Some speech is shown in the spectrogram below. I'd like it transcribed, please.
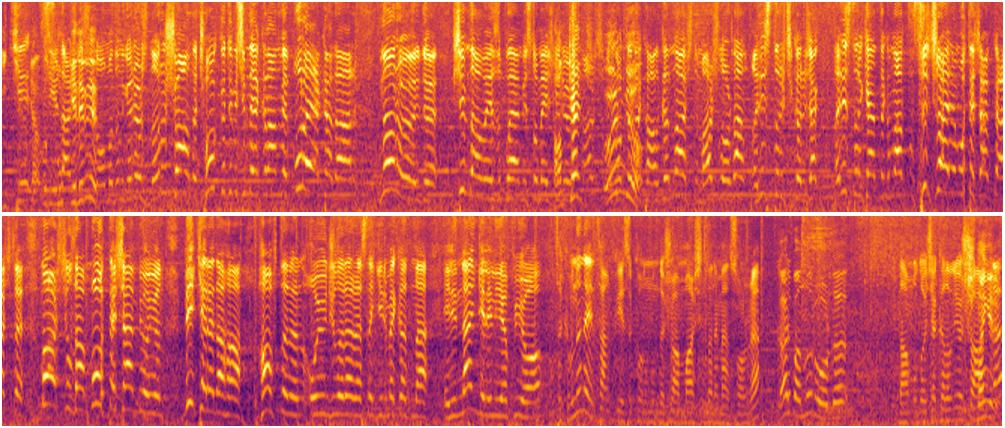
iki Yalnız sihir bu darbesinin gelebilir. olmadığını görüyoruz. Naru şu anda çok kötü biçimde yakalandı ve buraya kadar Naru öldü. Şimdi havaya zıplayan bir Stomage Tam görüyoruz. Kent, bu ölmüyor. kalkanını açtı. Marshall oradan Alistar'ı çıkaracak. Alistar'ı Kent takımına attı. Sıçrayla muhteşem kaçtı. Marshall'dan muhteşem bir oyun. Bir kere daha haftanın oyuncuları arasına girmek adına elinden geleni yapıyor. Takımının en tank üyesi konumunda şu an Marshall'dan hemen sonra. Galiba Naru orada Dumbledore yakalanıyor şu Işından anda. geliyor.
